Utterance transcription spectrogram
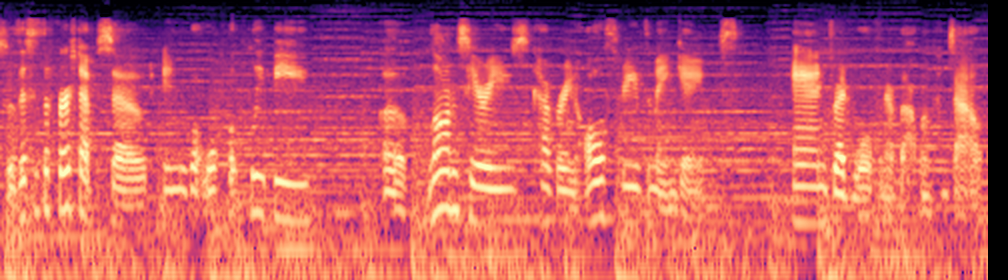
So this is the first episode in what will hopefully be a long series covering all three of the main games, and Dreadwolf whenever that one comes out,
